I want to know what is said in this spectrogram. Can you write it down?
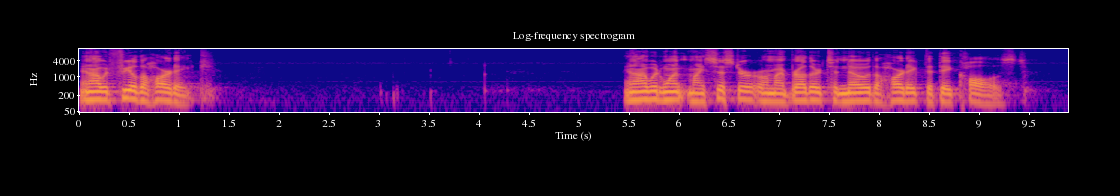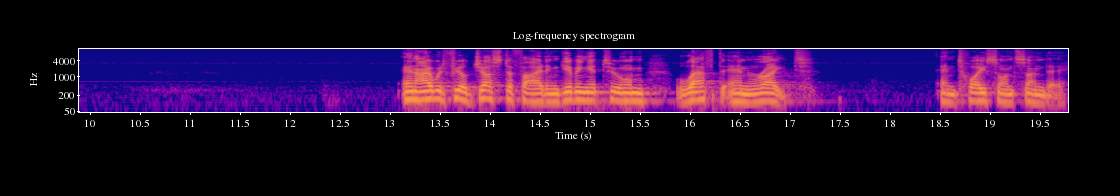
And I would feel the heartache. And I would want my sister or my brother to know the heartache that they caused. And I would feel justified in giving it to them left and right and twice on Sunday.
